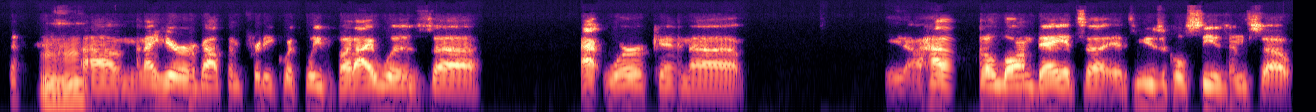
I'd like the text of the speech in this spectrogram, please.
mm-hmm. um, and I hear about them pretty quickly. But I was uh, at work and uh, you know had a long day. It's a it's musical season, so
